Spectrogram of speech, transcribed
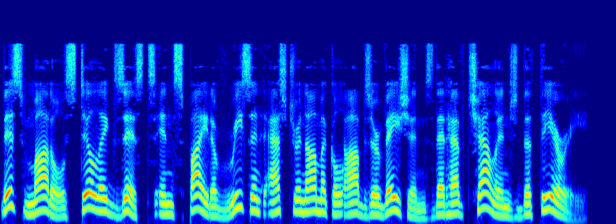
This model still exists in spite of recent astronomical observations that have challenged the theory.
